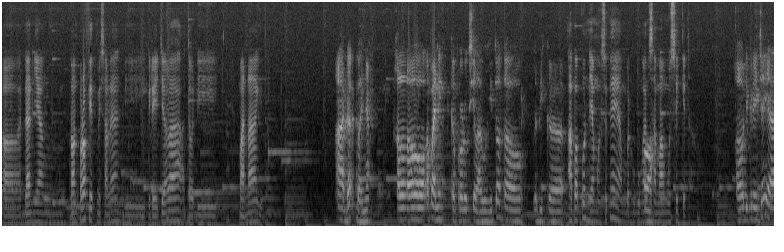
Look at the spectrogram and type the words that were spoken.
uh, dan yang non profit misalnya di gereja lah atau di mana gitu. Ada banyak. Kalau apa ini ke produksi lagu gitu atau lebih ke apa pun yang maksudnya yang berhubungan oh. sama musik gitu. Kalau di gereja ya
